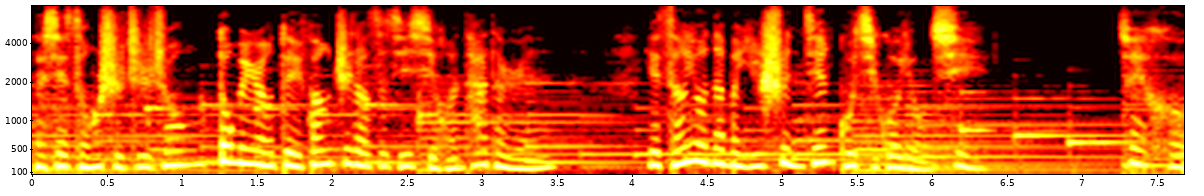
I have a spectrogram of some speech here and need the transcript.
那些从始至终都没让对方知道自己喜欢他的人，也曾有那么一瞬间鼓起过勇气，最后，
